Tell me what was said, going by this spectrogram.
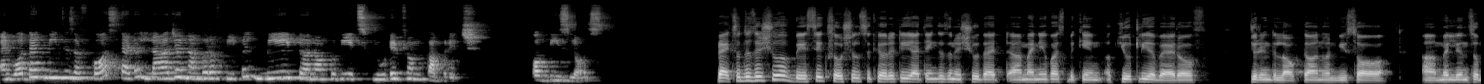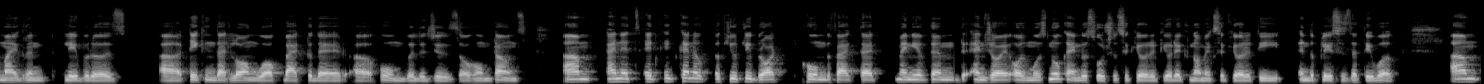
and what that means is, of course, that a larger number of people may turn out to be excluded from coverage of these laws. Right. So, this issue of basic social security, I think, is an issue that uh, many of us became acutely aware of during the lockdown when we saw uh, millions of migrant laborers uh, taking that long walk back to their uh, home villages or hometowns. Um, and it, it, it kind of acutely brought home the fact that many of them enjoy almost no kind of social security or economic security in the places that they worked. Um,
